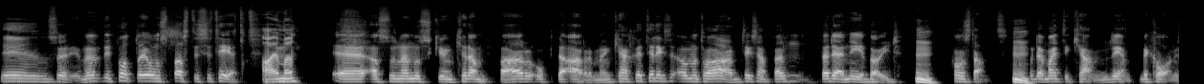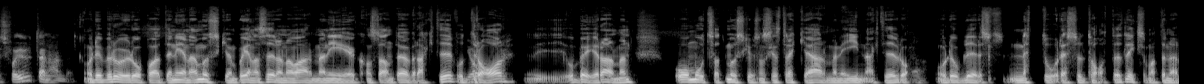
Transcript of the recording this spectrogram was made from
Det, Så är det. Men vi pratar ju om spasticitet. Jajamän. Eh, alltså när muskeln krampar och där armen kanske, till, ex- om man tar arm till exempel, Mm. där den är böjd Mm. konstant. Mm. Och där man inte kan rent mekaniskt få ut den handen. Och det beror ju då på att den ena muskeln på ena sidan av armen är konstant överaktiv och Ja. drar i- och böjer armen. Och motsatt muskel som ska sträcka armen är inaktiv. Då. Ja. Och då blir det nettoresultatet liksom att den där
